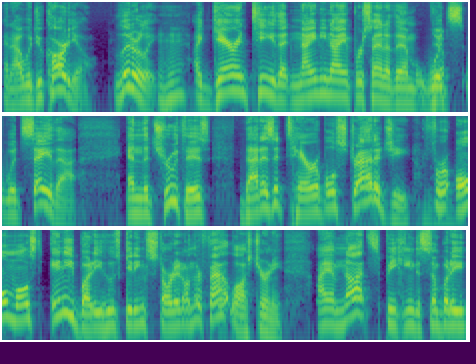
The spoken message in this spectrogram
"And I would do cardio." Literally, mm -hmm. I guarantee that 99% of them would yep. would say that. And the truth is, that is a terrible strategy for almost anybody who's getting started on their fat loss journey. I am not speaking to somebody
